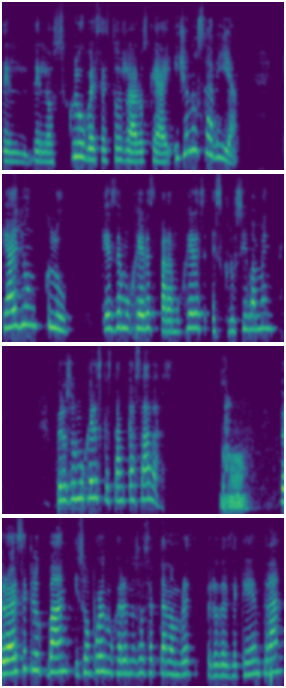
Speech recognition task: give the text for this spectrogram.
de, los clubes estos raros que hay. Y yo no sabía que hay un club que es de mujeres para mujeres exclusivamente. Pero son mujeres que están casadas. Pero a ese club van y son puras mujeres, no se aceptan hombres, pero desde que entran,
